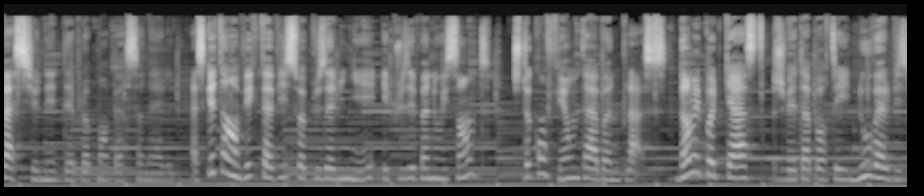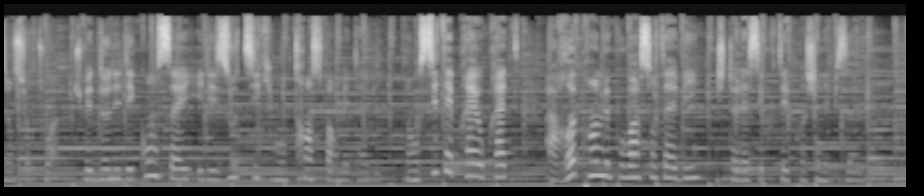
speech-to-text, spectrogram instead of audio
passionnée de développement personnel. Est-ce que tu as envie que ta vie soit plus alignée et plus épanouissante? Je te confirme, tu à bonne place. Dans mes podcasts, je vais t'apporter une nouvelle vision sur toi. Je vais te donner des conseils et des outils qui vont transformer ta vie. Donc si tu es prêt ou prête à reprendre le pouvoir sur ta vie, je te laisse écouter le prochain épisode.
